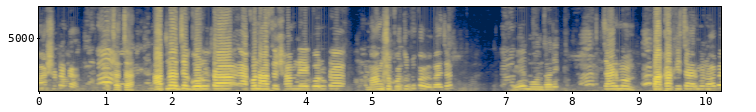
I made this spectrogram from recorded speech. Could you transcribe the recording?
পাঁচশো টাকা? আচ্ছা আচ্ছা। আপনার যে গরুটা এখন আছে সামনে এই গরুটা মাংস কতটুকু হবে ভাইজান? এই মন তারিখ চার মন? পাকা কি চার মন হবে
